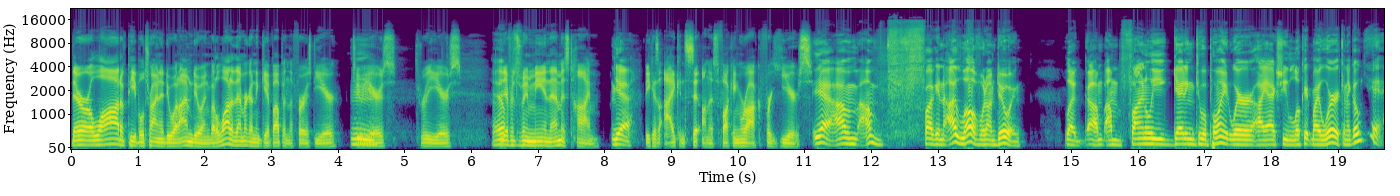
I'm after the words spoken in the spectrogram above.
There are a lot of people trying to do what I'm doing, but a lot of them are going to give up in the first year, two Mm. years, three years. The difference between me and them is time yeah, because I can sit on this fucking rock for years. yeah. I'm I'm fucking. I love what I'm doing. Like I'm I'm finally getting to a point where I actually look at my work and I go, yeah.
